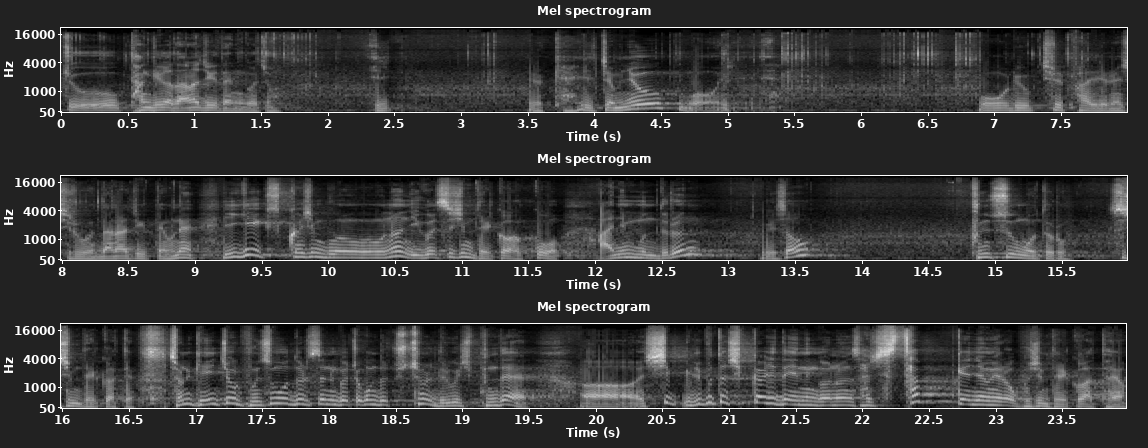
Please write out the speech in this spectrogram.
쭉 단계가 나눠지게 되는 거죠. 일- 이렇게 1.6, 뭐 5, 6, 7, 8 이런 식으로 나눠지기 때문에 이게 익숙하신 분은 이걸 쓰시면 될 것 같고 아닌 분들은 여기서 분수 모드로 쓰시면 될 것 같아요. 저는 개인적으로 분수 모드를 쓰는 걸 조금 더 추천을 드리고 싶은데 어, 10, 1부터 10까지 되어 있는 거는 사실 스탑 개념이라고 보시면 될 것 같아요.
